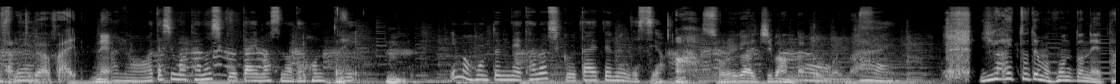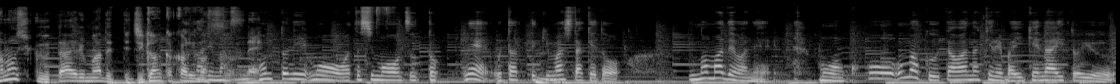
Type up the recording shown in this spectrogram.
されてください。ね。あの私も楽しく歌いますので本当に、うん、今本当にね楽しく歌えてるんですよ。あそれが一番だと思います、はい。意外とでも本当ね楽しく歌えるまでって時間かかりますよね。本当にもう私もずっとね歌ってきましたけど、今まではねもうここをうまく歌わなければいけないという、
